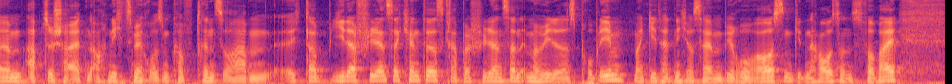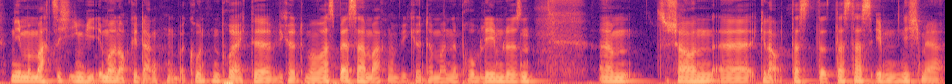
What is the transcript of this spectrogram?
ähm, abzuschalten, auch nichts mehr groß im Kopf drin zu haben. Ich glaube, jeder Freelancer kennt das, gerade bei Freelancern immer wieder das Problem. Man geht halt nicht aus seinem Büro raus und geht nach Hause und ist vorbei. Nee, man macht sich irgendwie immer noch Gedanken über Kundenprojekte, wie könnte man was besser machen, wie könnte man ein Problem lösen. Ähm, zu schauen, äh, genau, dass, dass, dass das eben nicht mehr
